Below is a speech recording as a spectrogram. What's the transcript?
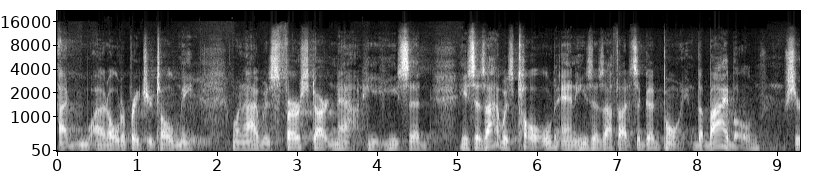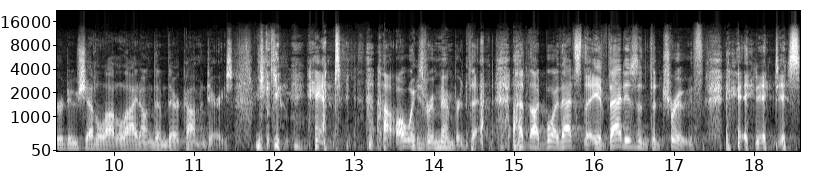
I, an older preacher told me when I was first starting out, he, he said, he says, I was told, and he says, I thought it's a good point. The Bible sure do shed a lot of light on them, their commentaries. and I always remembered that. I thought, boy, that's the, if that isn't the truth, it is,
